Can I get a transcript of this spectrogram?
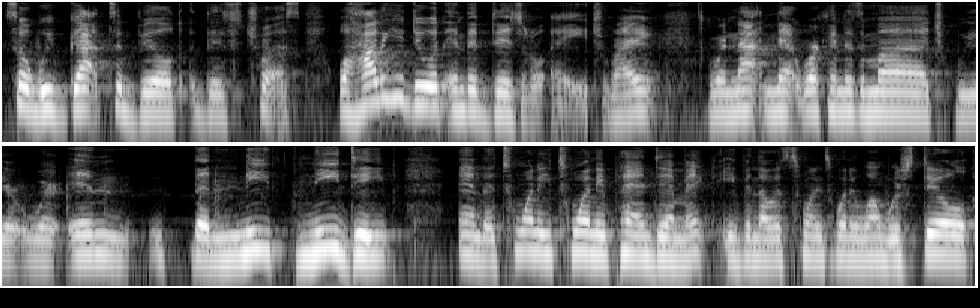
So we've got to build this trust. Well, how do you do it in the digital age, right? We're not networking as much. We're we're in the knee knee deep in the 2020 pandemic, even though it's 2021, we're still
